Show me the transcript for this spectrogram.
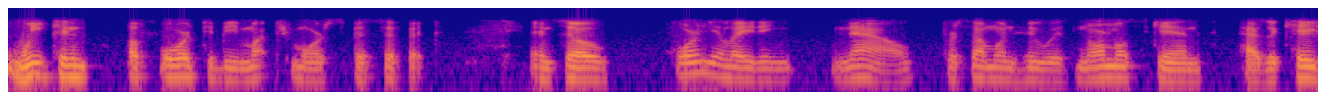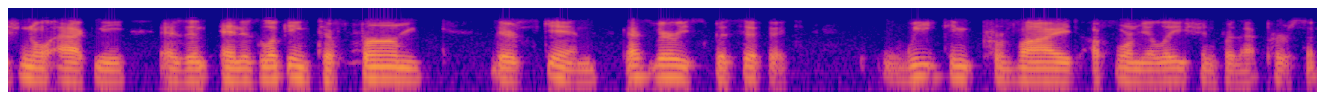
we can afford to be much more specific. And so formulating now for someone who is normal skin has occasional acne as an, and is looking to firm their skin, that's very specific. We can provide a formulation for that person.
